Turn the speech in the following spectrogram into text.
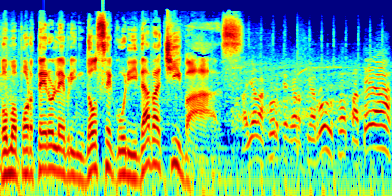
Como portero le brindó seguridad a Chivas. Allá va Jorge García Rulfo, patea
